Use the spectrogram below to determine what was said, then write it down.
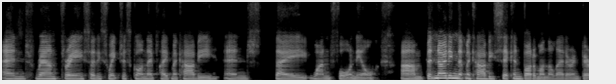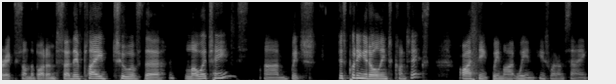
And round three, so this week just gone, they played Maccabi and they won 4 0. Um, but noting that Maccabi's second bottom on the ladder and Berwick's on the bottom. So they've played two of the lower teams, um, which just putting it all into context, I think we might win, is what I'm saying.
